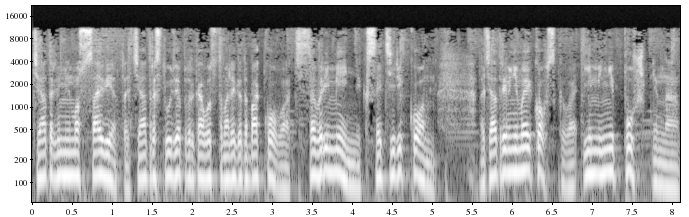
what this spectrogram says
театр имени Моссовета, театр-студия под руководством Олега Табакова, Современник, Сатирикон, театр имени Маяковского, имени Пушкина,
